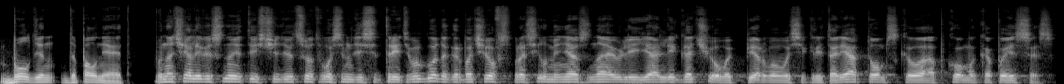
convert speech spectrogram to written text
Болдин дополняет. В начале весны 1983 года Горбачев спросил меня, знаю ли я Легачева, первого секретаря Томского обкома КПСС.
